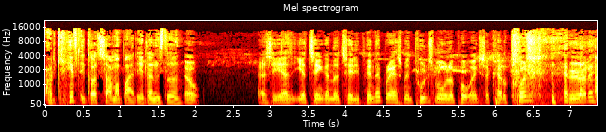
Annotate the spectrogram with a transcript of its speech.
hold kæft et godt samarbejde et eller andet sted. Jo. Altså, jeg, jeg tænker noget Teddy Pendergrass med en pulsmåler på, ikke? Så kan du kun høre det,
